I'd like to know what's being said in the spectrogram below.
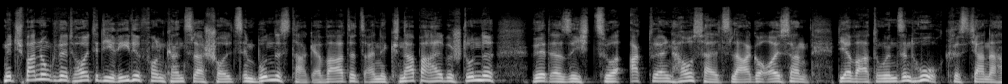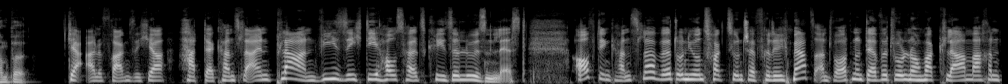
Mit Spannung wird heute die Rede von Kanzler Scholz im Bundestag erwartet. Eine knappe halbe Stunde wird er sich zur aktuellen Haushaltslage äußern. Die Erwartungen sind hoch, Christiane Hampe. Ja, alle fragen sich ja, hat der Kanzler einen Plan, wie sich die Haushaltskrise lösen lässt? Auf den Kanzler wird Unionsfraktionschef Friedrich Merz antworten und der wird wohl nochmal klar machen,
